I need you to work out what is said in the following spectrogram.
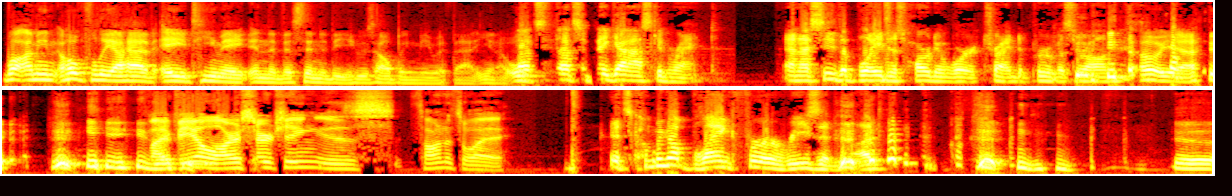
Well, I mean, hopefully I have a teammate in the vicinity who's helping me with that. You know. That's that's a big ask in ranked. And I see the Blate is hard at work trying to prove us wrong. oh yeah. My VLR searching is it's on its way. it's coming up blank for a reason, bud. Yeah.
